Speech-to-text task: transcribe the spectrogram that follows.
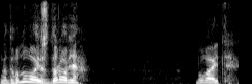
над головою, здоров'я. Бувайте!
